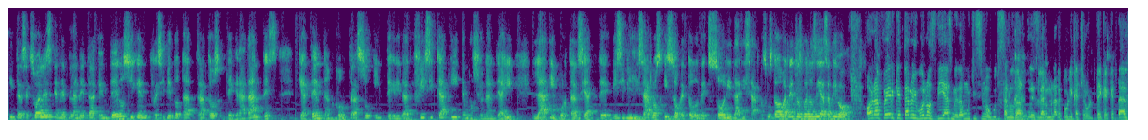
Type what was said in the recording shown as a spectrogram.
intersexuales en el planeta entero siguen recibiendo tratos degradantes que atentan contra su integridad física y emocional. De ahí la importancia de visibilizarlos y sobre todo de solidarizarlos. Gustavo Barrientos, buenos días, amigo. Hola, Fer, ¿qué tal? Muy buenos días. Me da muchísimo gusto saludarte desde la hermana República Charolteca. ¿Qué tal?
